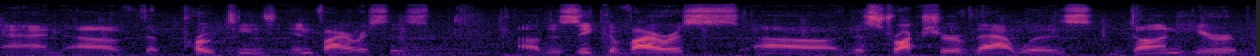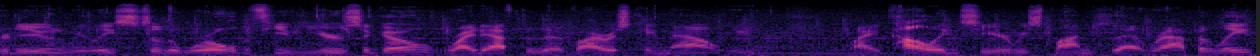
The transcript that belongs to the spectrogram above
and of the proteins in viruses. Uh, the Zika virus, uh, the structure of that was done here at Purdue and released to the world a few years ago, right after the virus came out. We, my colleagues here responded to that rapidly.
